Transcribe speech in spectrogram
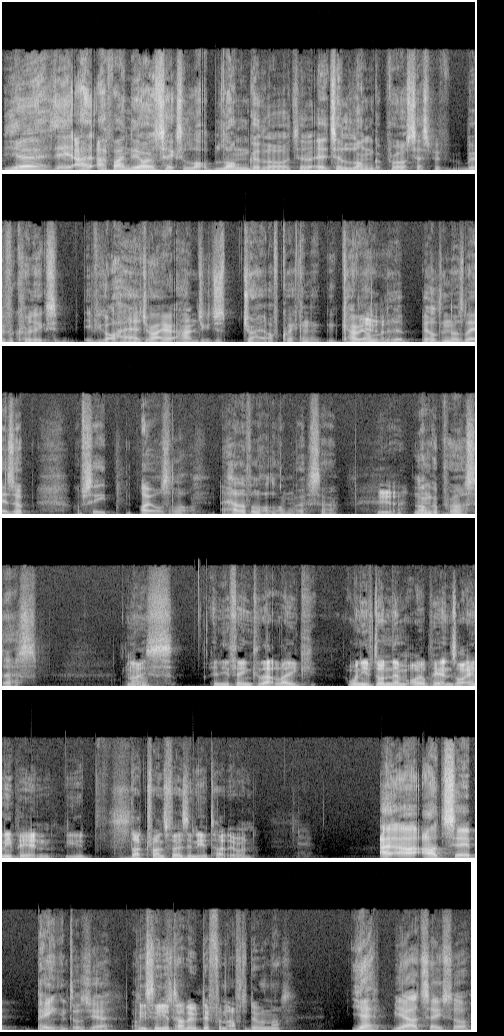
Yeah, I, I find the oil takes a lot longer though. It's a, it's a longer process with with acrylics. If you've got a hairdryer at hand, you can just dry it off quick and carry on Yeah. uh, building those layers up. Obviously, oil's a lot, a hell of a lot longer. So Yeah. longer process. Mm. Nice. And you think that like when you've done them oil paintings or any painting, you that transfers into your tattooing. I, I I'd say painting does. Yeah. Do you see your tattoo different after doing that? Yeah, yeah, I'd say so.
